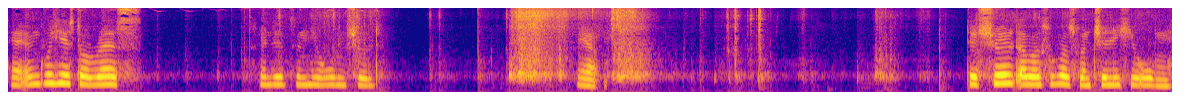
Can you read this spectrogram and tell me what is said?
Hä, hey, irgendwo hier ist doch Res. Was wenn jetzt denn hier oben Schild? Ja. Der Schild, aber sowas von chillig hier oben.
